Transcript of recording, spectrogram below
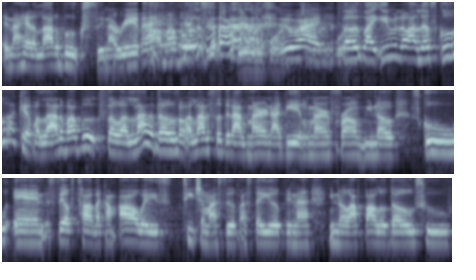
and I had a lot of books, and I read all my books. Right. So it's like even though I left school, I kept a lot of my books. So a lot of those, a lot of stuff that I learned, I did learn from you know school and self self-taught. Like I'm always teaching myself. I stay up and I, you know, I follow those who,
